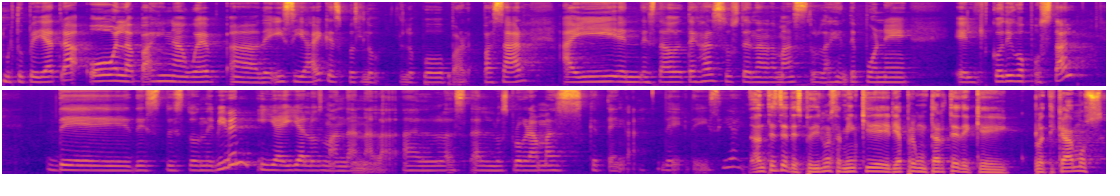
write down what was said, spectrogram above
por tu pediatra o en la página web ah, de ECI, que después lo, lo puedo pasar. Ahí en estado de Texas, usted nada más, la gente pone el código postal de, de, donde viven y ahí ya los mandan a, los programas que tengan de, de ECI. Antes de despedirnos, también quería preguntarte de que platicábamos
